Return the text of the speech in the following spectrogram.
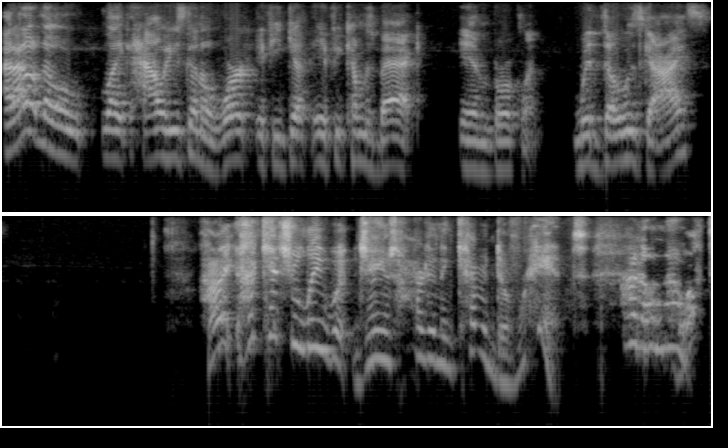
And I don't know like how he's gonna work if he get if he comes back in Brooklyn with those guys. How how can't you lead with James Harden and Kevin Durant? I don't know. What?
